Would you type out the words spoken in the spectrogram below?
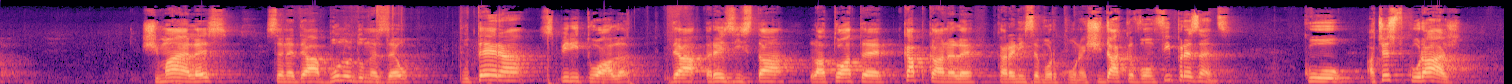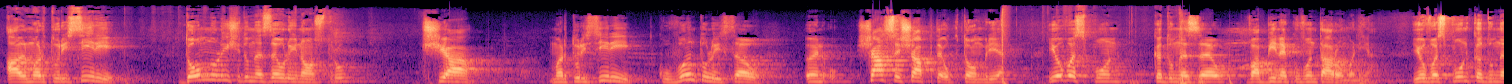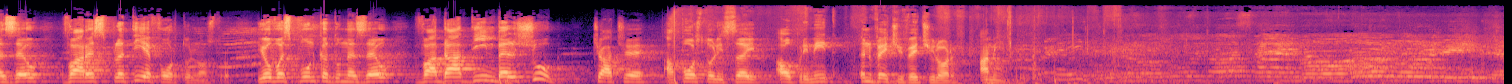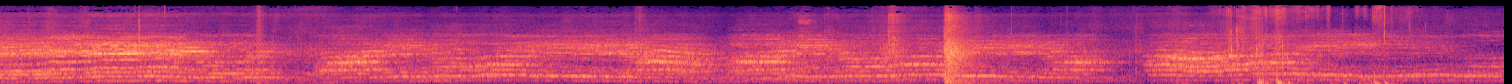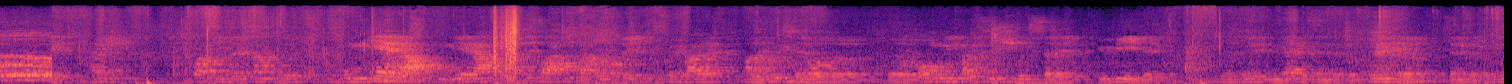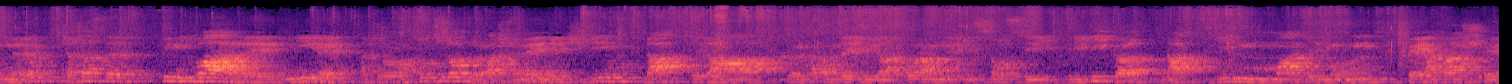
și mai ales să ne dea bunul Dumnezeu puterea spirituală de a rezista la toate capcanele care ni se vor pune. Și dacă vom fi prezenți cu acest curaj al mărturisirii Domnului și Dumnezeului nostru și a mărturisirii cuvântului Său în 6-7 octombrie, eu vă spun că Dumnezeu va binecuvânta România. Eu vă spun că Dumnezeu va răsplăti efortul nostru. Eu vă spun că Dumnezeu va da din belșug ceea ce apostolii săi au primit în vecii vecilor. Amin.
